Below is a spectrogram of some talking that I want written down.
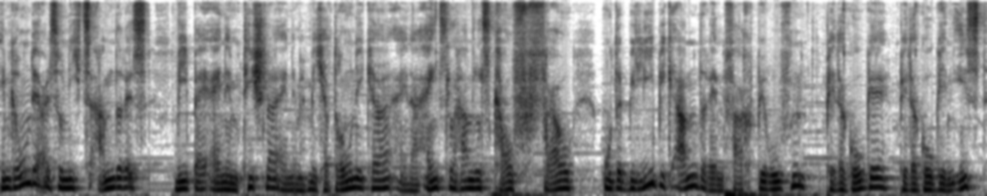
Im Grunde also nichts anderes wie bei einem Tischler, einem Mechatroniker, einer Einzelhandelskauffrau oder beliebig anderen Fachberufen Pädagoge, Pädagogin ist,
